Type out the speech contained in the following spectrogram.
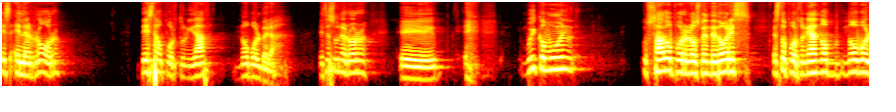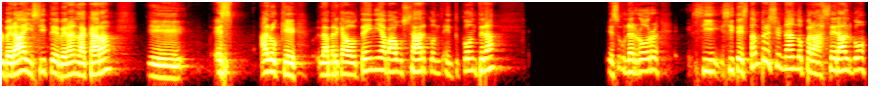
es el error de esta oportunidad no volverá. Este es un error eh, muy común usado por los vendedores. Esta oportunidad no, no volverá y sí te verá en la cara. Eh, es algo que la mercadotecnia va a usar en tu contra. Es un error. Si, si te están presionando para hacer algo,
